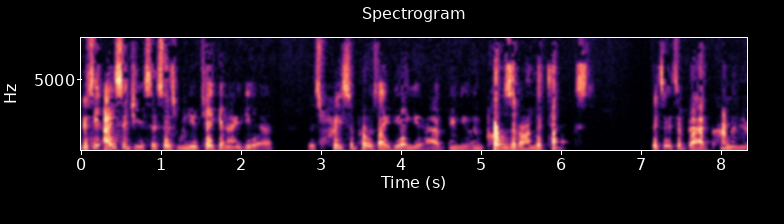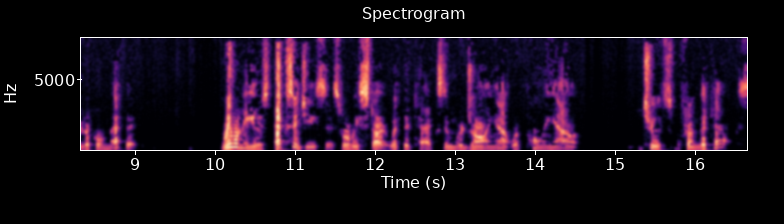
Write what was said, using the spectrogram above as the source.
You see, eisegesis is when you take an idea, this presupposed idea you have, and you impose it on the text. It's, it's a bad hermeneutical method. We want to use exegesis, where we start with the text and we're drawing out, we're pulling out truths from the text.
